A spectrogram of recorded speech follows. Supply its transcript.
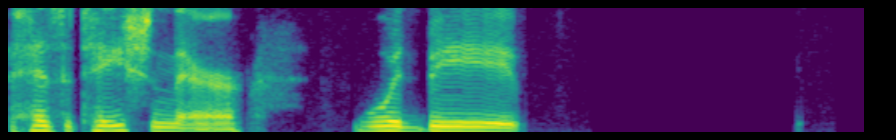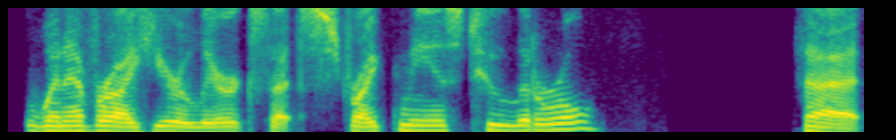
hesitation there would be whenever i hear lyrics that strike me as too literal that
